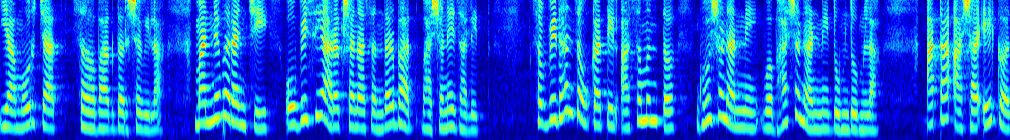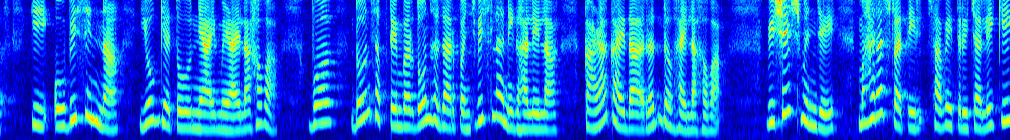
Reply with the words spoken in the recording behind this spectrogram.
या मोर्चात सहभाग दर्शविला. मान्यवरांची ओबीसी आरक्षणासंदर्भात भाषणे झालीत. संविधान चौकातील आसमंत घोषणांनी व भाषणांनी दुमदुमला. आता आशा एकच की ओबीसींना योग्य तो न्याय मिळायला हवा व दोन सप्टेंबर दोन हजार पंचवीसला निघालेला काळा कायदा रद्द व्हायला हवा. विशेष म्हणजे महाराष्ट्रातील सावित्रीच्या लेखी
